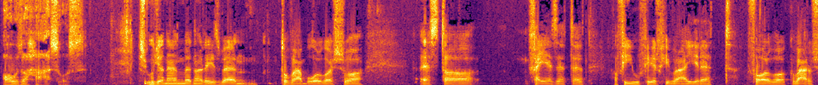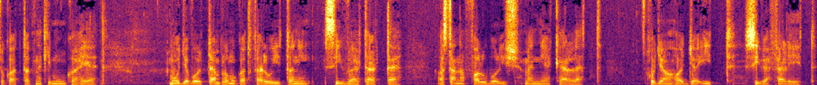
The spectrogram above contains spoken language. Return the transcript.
ahhoz a házhoz. És ugyanebben a részben tovább olvasva ezt a fejezetet, a fiú férfivá érett, falvak, városok adtak neki munkahelyet. Módja volt templomokat felújítani, szívvel tette. Aztán a faluból is mennie kellett. Hogyan hagyja itt szíve felét.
